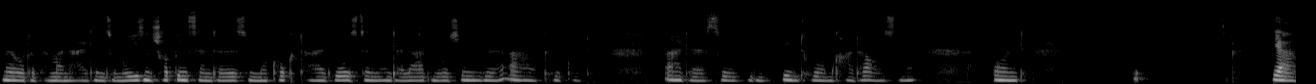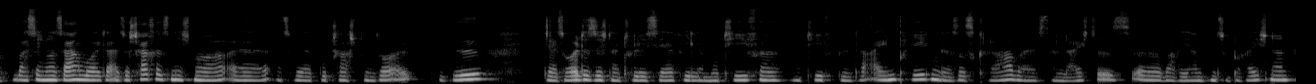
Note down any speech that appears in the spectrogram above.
Ne, oder wenn man halt in so einem riesen Shoppingcenter ist und man guckt halt, wo ist denn der Laden, wo ich hin will, ah, okay, gut. Ah, der ist so wie, wie ein Turm geradeaus. Ne? Und ja, was ich nur sagen wollte, also Schach ist nicht nur, äh, also wer gut Schach spielen soll, will, der sollte sich natürlich sehr viele Motive, Motivbilder einprägen, das ist klar, weil es dann leicht ist, äh, Varianten zu berechnen.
